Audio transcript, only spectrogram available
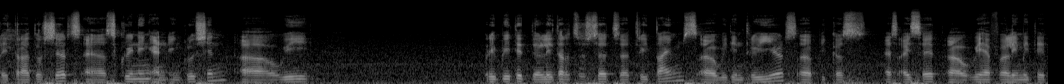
literature search, uh, screening and inclusion, uh, we repeated the literature search uh, three times uh, within three years uh, because, as I said, we have a limited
